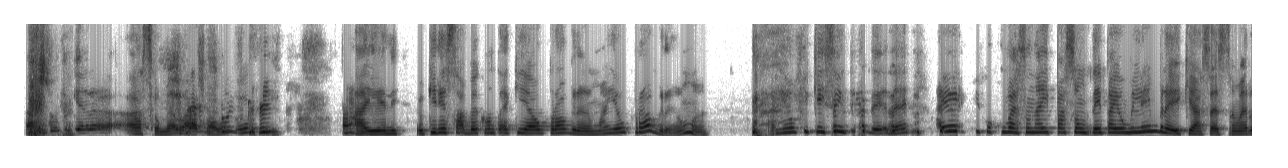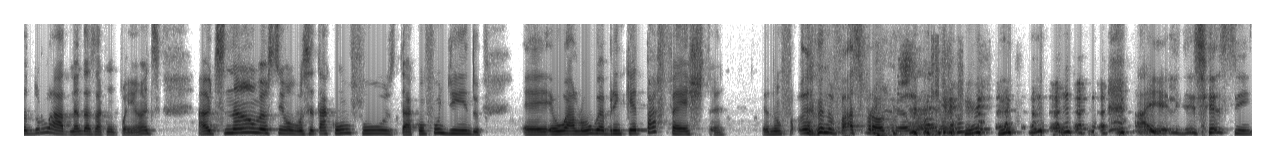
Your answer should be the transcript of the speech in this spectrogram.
Achando que era a Samelate, assim. Aí ele, eu queria saber quanto é que é o programa. Aí eu, programa? Aí eu fiquei sem entender, né? Aí ele ficou conversando, aí passou um tempo, aí eu me lembrei que a sessão era do lado, né, das acompanhantes. Aí eu disse, não, meu senhor, você tá confuso, tá confundindo. É, eu alugo é brinquedo para festa. Eu não, eu não faço programa. Aí ele disse assim:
